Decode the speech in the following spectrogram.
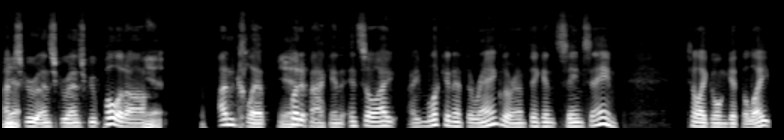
Yeah. unscrew, unscrew, unscrew, pull it off, Yeah. unclip, Yeah. put it back in. And so I I'm looking at the Wrangler and I'm thinking same same, till I go and get the light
